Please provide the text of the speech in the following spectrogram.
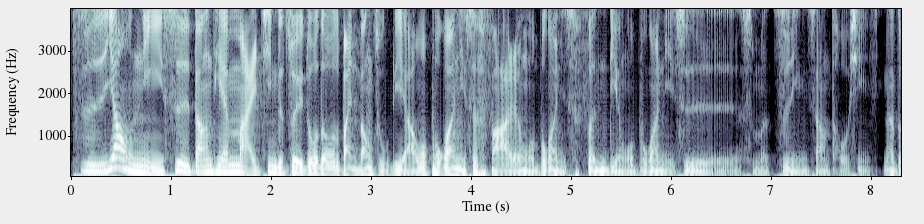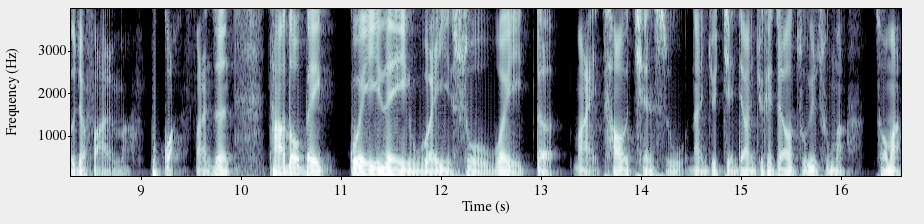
只要你是当天买进的最多的，我都把你当主力啊。我不管你是法人，我不管你是分点，我不管你是什么自营商投信，那都叫法人嘛。不管，反正它都被归类为所谓的买超前十五，那你就减掉，你就可以知道主力出码。筹码，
